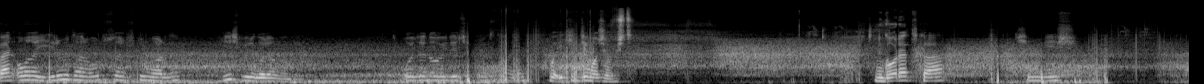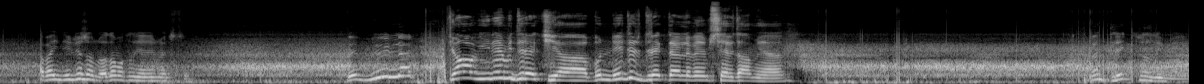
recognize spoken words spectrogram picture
Ben ona 20 tane 30 tane şutum vardı. Hiçbiri gol olmadı. O yüzden o videoyu çekmek istemedim. Bu ikinci maç olmuştu. Şimdi Goretzka kimmiş? Ha ben yeniliyorsam da adam akıllı yenilmek istiyorum. Ve Müller. Ya yine mi direk ya? Bu nedir direklerle benim sevdam ya? Ben direkt kralıyım ya.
